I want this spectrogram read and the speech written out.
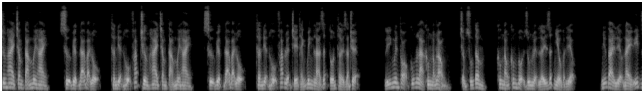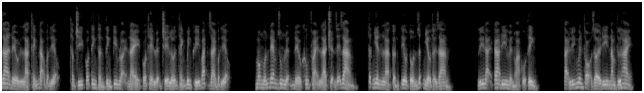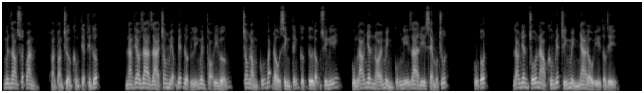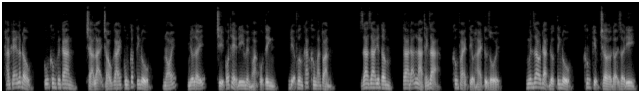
chương hai trăm tám mươi hai, sự việc đã bại lộ, thần điện hộ pháp chương hai trăm tám mươi hai, sự việc đã bại lộ, thần điện hộ pháp luyện chế thánh binh là rất tốn thời gian chuyện. Lý nguyên thọ cũng là không nóng lòng, trầm xuống tâm, không nóng không đội dung luyện lấy rất nhiều vật liệu. Những tài liệu này ít ra đều là thánh đạo vật liệu, thậm chí có tinh thần tình kim loại này có thể luyện chế lớn thánh binh khí bắt dài vật liệu. Mong muốn đem dung luyện đều không phải là chuyện dễ dàng, tất nhiên là cần tiêu tốn rất nhiều thời gian. Lý đại ca đi huyền hỏa cổ tinh. Tại lý nguyên thọ rời đi năm thứ hai, nguyên giao xuất quan, hoàn toàn trưởng khống tiệt thiên thước nàng theo ra ra trong miệng biết được lý nguyên thọ đi hướng, trong lòng cũng bắt đầu sinh tĩnh cực tự động suy nghĩ, cùng Lão nhân nói mình cũng nghĩ ra đi xem một chút. Cũng tốt. Lão nhân chỗ nào không biết chính mình nha đầu ý tưởng gì. Hắn khẽ lắc đầu, cũng không khuyên can, trả lại cháu gái cung cấp tinh đồ, nói, nhớ lấy, chỉ có thể đi huyền hỏa cổ tinh, địa phương khác không an toàn. Ra ra yên tâm, ta đã là thánh giả, không phải tiểu hài tử rồi. Nguyên giao đạt được tinh đồ, không kịp chờ đợi rời đi.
